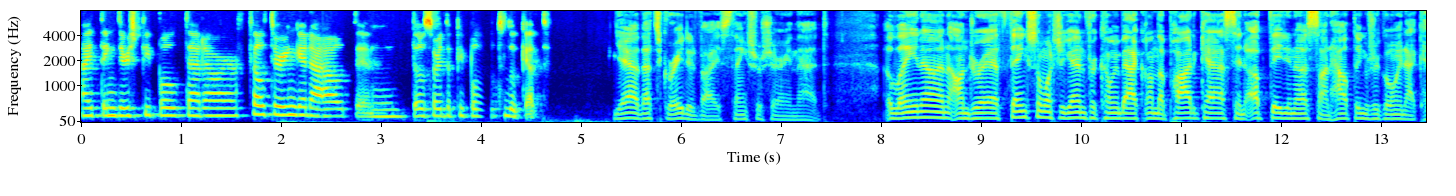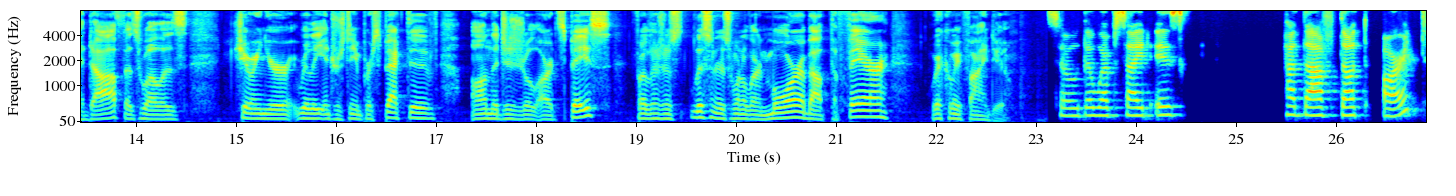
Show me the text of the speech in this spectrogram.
i think there's people that are filtering it out and those are the people to look at. Yeah that's great advice. Thanks for sharing that. Elena and Andrea, thanks so much again for coming back on the podcast and updating us on how things are going at CADAF, as well as sharing your really interesting perspective on the digital art space. For listeners, listeners want to learn more about the fair, where can we find you? So the website is cadaf.art.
